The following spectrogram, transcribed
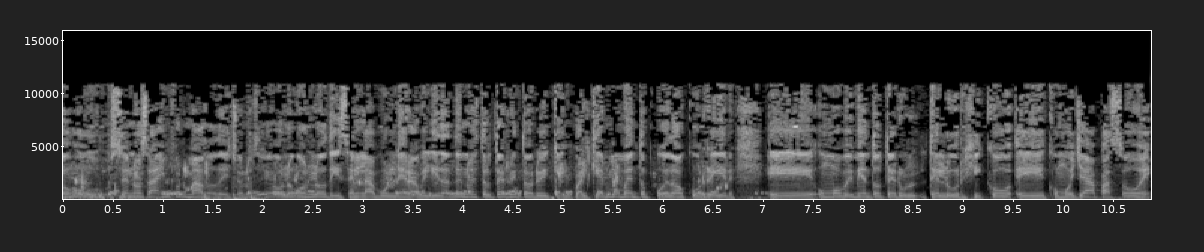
o, o se nos ha informado, de hecho los geólogos lo dicen, la vulnerabilidad de nuestro territorio y que en cualquier momento pueda ocurrir eh, un movimiento telúrgico eh, como ya pasó en,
